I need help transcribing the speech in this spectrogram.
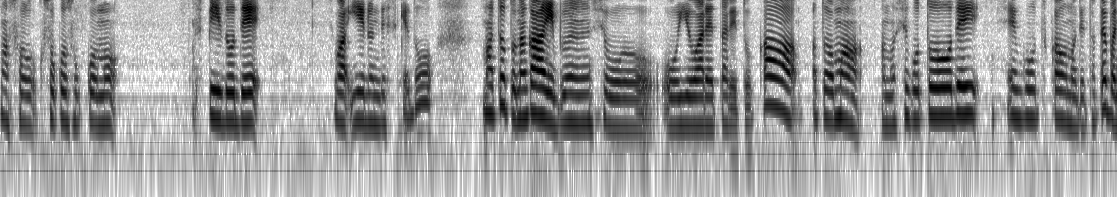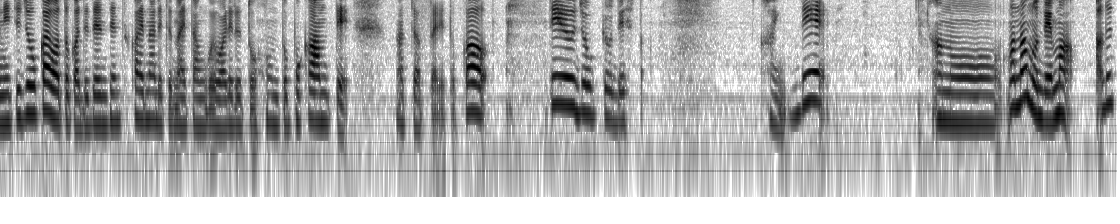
まあそ、そこそこのスピードでは言えるんですけど、まあ、ちょっと長い文章を言われたりとかあとはまああの仕事で英語を使うので例えば日常会話とかで全然使い慣れてない単語言われるとほんとポカンってなっちゃったりとかっていう状況でした。はい、であのまあ、なのでまあある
